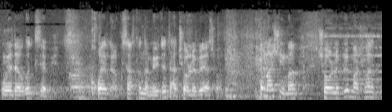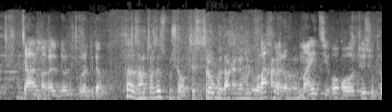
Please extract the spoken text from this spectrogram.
უნდა დავუგოთ გზები. ყველა სახთან უნდა მივიდეთ აჩოლებრივი ასვალი. და მაშინ მაგ ჩოლებრივი მართლა ძალიან მაღალი დონის კურორტი გამ. და ზამთარზეც მუშაობთ ეს რო გადაყენებული ვარ. ბახმარო მაინც იყო ყოველთვის უფრო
